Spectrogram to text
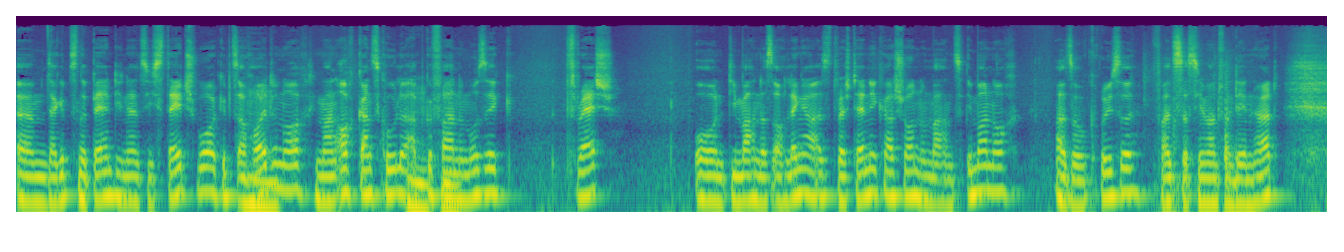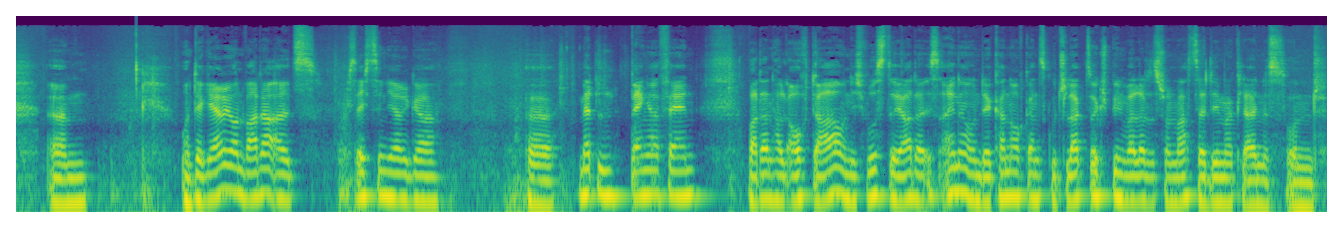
Ähm, da gibt es eine Band, die nennt sich Stage War, gibt es auch mhm. heute noch. Die machen auch ganz coole, mhm. abgefahrene Musik. Thrash. Und die machen das auch länger als Thrash Technica schon und machen es immer noch. Also Grüße, falls das jemand von denen hört. Ähm, und der Gerion war da als 16-jähriger äh, Metal-Banger-Fan, war dann halt auch da und ich wusste, ja, da ist einer und der kann auch ganz gut Schlagzeug spielen, weil er das schon macht, seitdem er klein ist. Und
